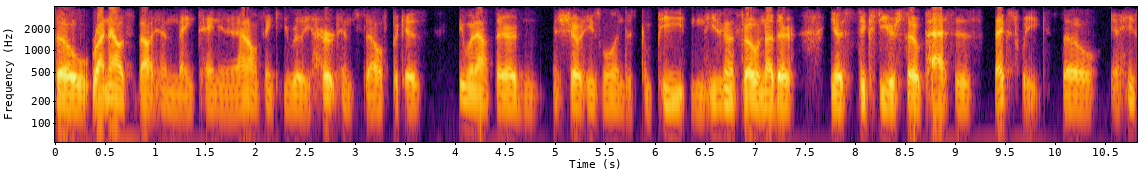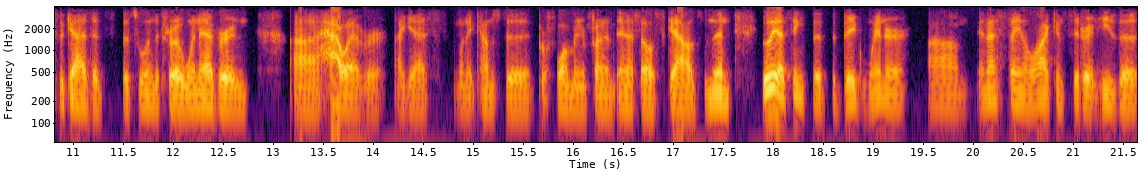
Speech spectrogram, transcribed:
so right now it's about him maintaining it. I don't think he really hurt himself because he went out there and, showed he's willing to compete and he's going to throw another, you know, 60 or so passes next week. So, you know, he's the guy that's, that's willing to throw whenever and, uh, however, I guess, when it comes to performing in front of NFL scouts. And then really, I think that the big winner, um, and that's saying a lot considering he's a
